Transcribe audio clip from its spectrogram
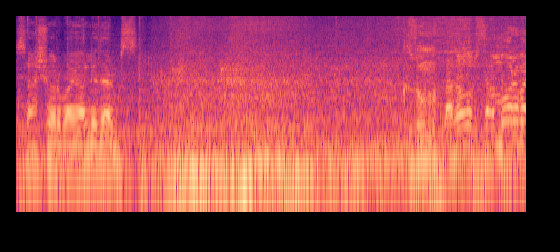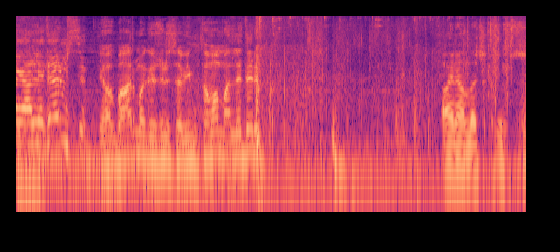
Sen şu arabayı halleder misin? Kız o mu? Lan oğlum sen bu arabayı halleder misin? Ya bağırma gözünü seveyim. Tamam hallederim. Aynı anda çıkıyoruz.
